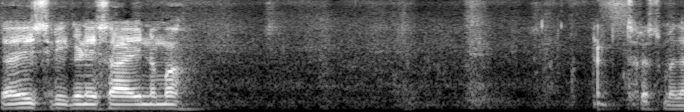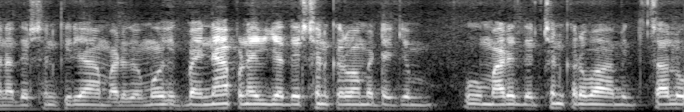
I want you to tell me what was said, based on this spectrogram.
જય શ્રી ગણેશાય નમઃ. સરસ મજાના દર્શન કર્યા, અમારે તો મોહિતભાઈ ના પણ આવી ગયા દર્શન કરવા માટે કે હું મારે દર્શન કરવા, અમે ચાલો,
